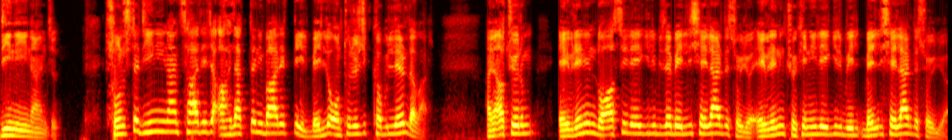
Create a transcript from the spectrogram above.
dini inancın. Sonuçta dini inanç sadece ahlaktan ibaret değil. Belli ontolojik kabulleri de var. Hani atıyorum evrenin doğasıyla ilgili bize belli şeyler de söylüyor. Evrenin kökeniyle ilgili belli şeyler de söylüyor.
